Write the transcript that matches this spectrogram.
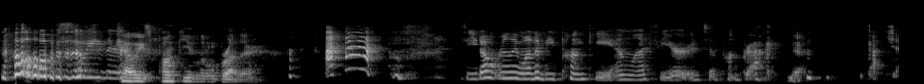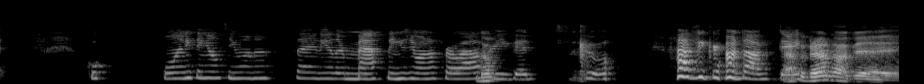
Oh, so either. Kelly's punky little brother. So you don't really want to be punky unless you're into punk rock. Yeah. gotcha. Cool. Well, anything else you want to say? Any other math things you want to throw out? Nope. Are you good? Cool. Happy Groundhog's Day. Happy Groundhog Day.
